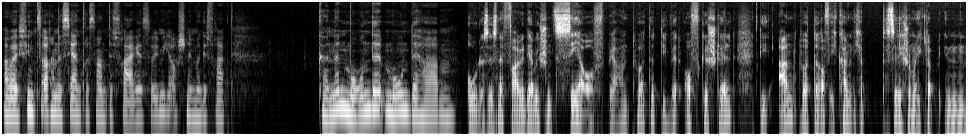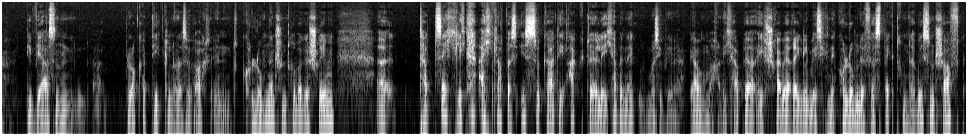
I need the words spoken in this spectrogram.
aber ich finde es auch eine sehr interessante Frage. Das habe ich mich auch schon immer gefragt. Können Monde Monde haben? Oh, das ist eine Frage, die habe ich schon sehr oft beantwortet. Die wird oft gestellt. Die Antwort darauf, ich kann, ich habe tatsächlich schon mal, ich glaube, in diversen äh, Blogartikeln oder sogar auch in Kolumnen schon drüber geschrieben. Tatsächlich, ah, ich glaube, das ist sogar die aktuelle, ich habe eine, muss ich Werbung machen, ich habe ja, ich schreibe ja regelmäßig eine Kolumne für Spektrum der Wissenschaft,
